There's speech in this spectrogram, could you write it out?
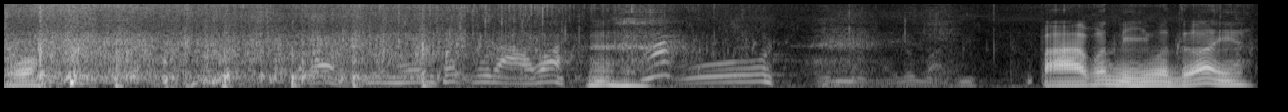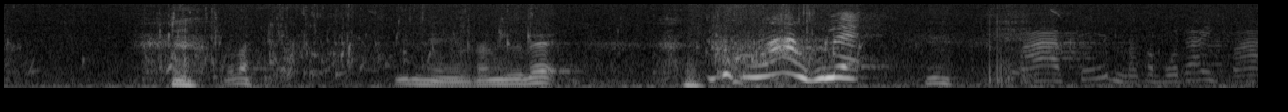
โอ้ อ้าวกินเห็นทักกูดาววะโอ้ยกินหายแล้วบัดนี้ ปลาก็หนีหมดเลยกินเห็นทั้งนี้แหละข้างล่างกูแหละปลาตื้นแล้วก็บ่ได้ปลา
